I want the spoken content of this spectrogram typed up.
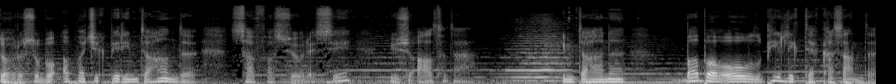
Doğrusu bu apaçık bir imtihandı. Safa suresi 106'da. İmtihanı baba oğul birlikte kazandı.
